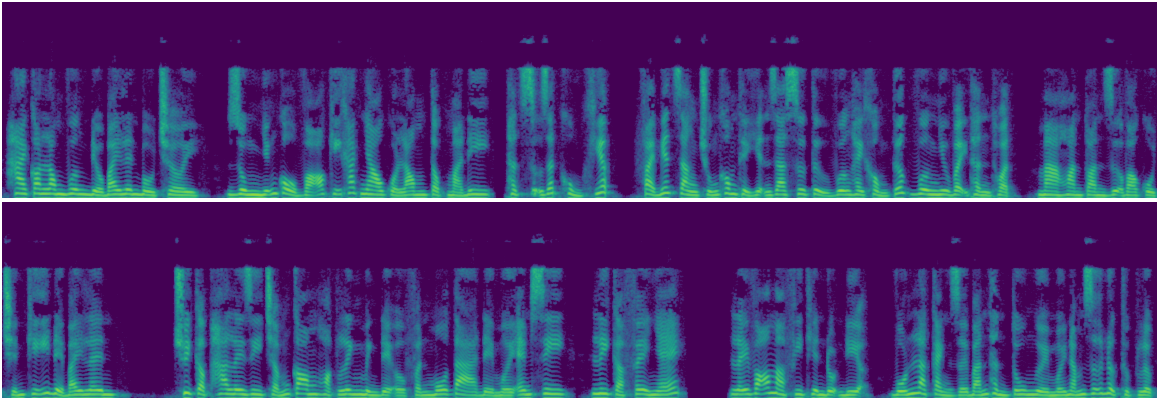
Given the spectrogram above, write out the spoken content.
Hai con long vương đều bay lên bầu trời, dùng những cổ võ kỹ khác nhau của long tộc mà đi, thật sự rất khủng khiếp. Phải biết rằng chúng không thể hiện ra sư tử vương hay khổng tước vương như vậy thần thuật, mà hoàn toàn dựa vào cổ chiến kỹ để bay lên. Truy cập halayzi.com hoặc link mình để ở phần mô tả để mời MC, ly cà phê nhé. Lấy võ mà phi thiên độn địa, vốn là cảnh giới bán thần tu người mới nắm giữ được thực lực,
